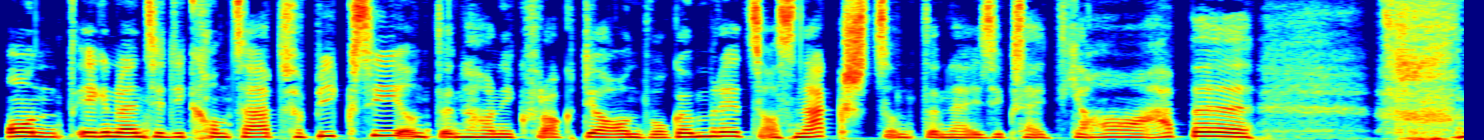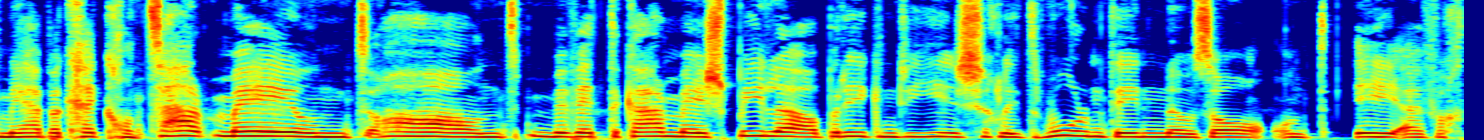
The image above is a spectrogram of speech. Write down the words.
Und irgendwann sind die Konzerte vorbei gewesen, und dann habe ich gefragt, ja, und wo gehen wir jetzt als nächstes? Und dann haben sie gesagt, ja, eben, wir haben kein Konzert mehr und, ah, und wir möchten gerne mehr spielen, aber irgendwie ist ein bisschen der Wurm drin und so. Und ich einfach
